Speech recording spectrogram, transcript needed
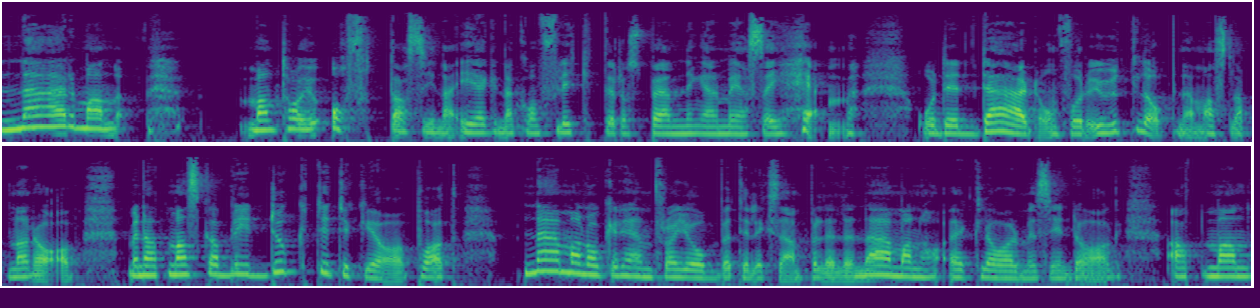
när man man tar ju ofta sina egna konflikter och spänningar med sig hem. Och det är där de får utlopp när man slappnar av. Men att man ska bli duktig tycker jag på att när man åker hem från jobbet till exempel, eller när man är klar med sin dag, att man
